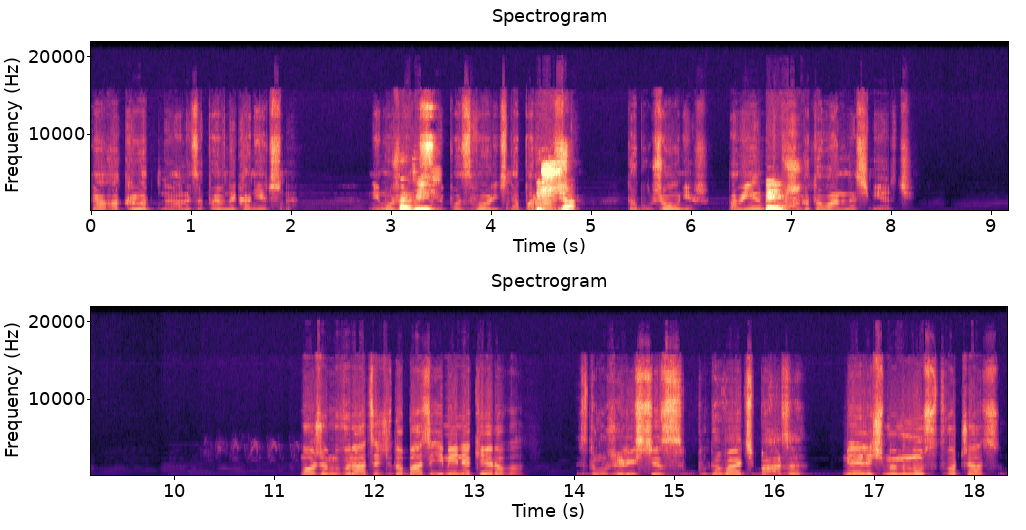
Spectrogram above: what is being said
To okrutne, ale zapewne konieczne. Nie możemy Dziś? sobie pozwolić na Iścia? porażkę. To był żołnierz. Powinien być Iść? przygotowany na śmierć. Możemy wracać do bazy imienia Kierowa. Zdążyliście zbudować bazę? Mieliśmy mnóstwo czasu.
